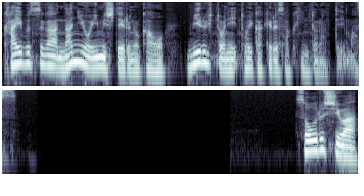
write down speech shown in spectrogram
怪物が何を意味しているのかを見る人に問いかける作品となっています。ソウル市は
